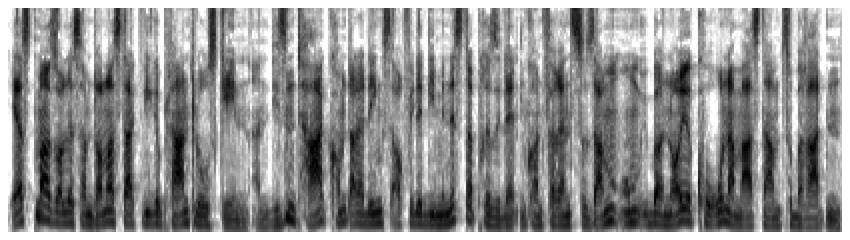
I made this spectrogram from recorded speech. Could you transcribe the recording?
Erstmal soll es am Donnerstag wie geplant losgehen. An diesem Tag kommt allerdings auch wieder die Ministerpräsidentenkonferenz zusammen, um über neue Corona-Maßnahmen zu beraten.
